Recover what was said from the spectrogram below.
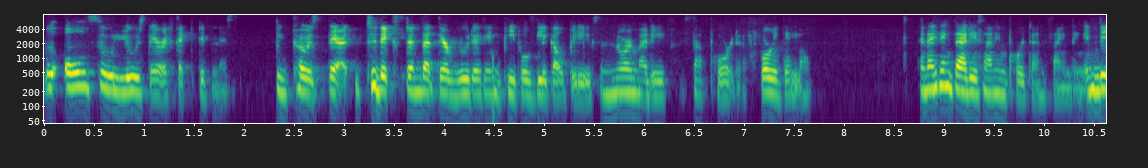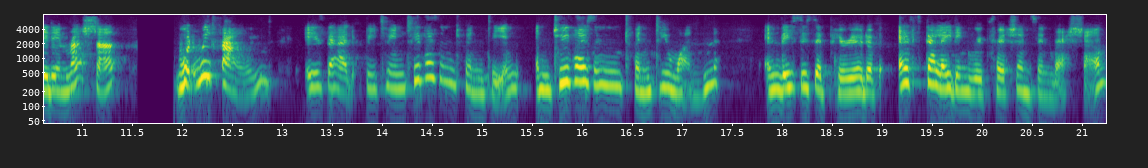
will also lose their effectiveness because they're to the extent that they're rooted in people's legal beliefs and normative support for the law. And I think that is an important finding. Indeed, in Russia, what we found is that between 2020 and 2021, and this is a period of escalating repressions in Russia,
